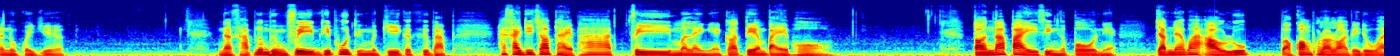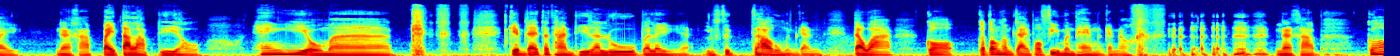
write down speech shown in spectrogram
สนุกกว่าเยอะนะครับรวมถึงฟิล์มที่พูดถึงเมื่อกี้ก็คือแบบ ถ้าใครที่ชอบถ่ายภาพฟิล์มอะไรเงี้ยก็เตรียมไปให้พอ ตอนถ้าไปสิงคโปร์เนี่ยจำได้ว่าเอารูปเอากล้องโพลารอยไปด้วยนะครับ ไปตลับเดียว แห้งเหี่ยวมาก เก็บได้สถานที่ละรูปอะไรอย่างเงี้ยรู้สึกเศร้าเหมือนกัน แต่ว่าก็ก็ต้องทำใจเพราะฟิล์มมันแพงเหมือนกันเนาะนะครับ ก็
